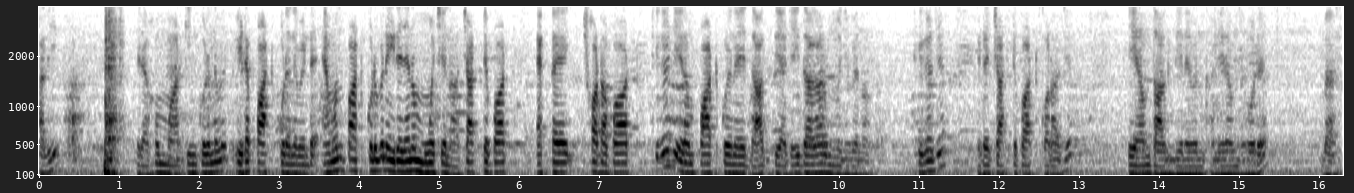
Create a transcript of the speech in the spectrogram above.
খালি। এরকম মার্কিং করে নেবেন। এটা পাট করে নেবেন। এটা এমন পাট করবেন এটা যেন মোচে না। চারটে পাট একটায় ছটা পাট ঠিক আছে? এরকম পাট করে নেয়, দাগ দেওয়া আছে এই দাগ আর মুছবে না, ঠিক আছে? এটা চারটে পাট করা আছে এরম দাগ দিয়ে নেবেন খালি এরম ধরে। ব্যাস।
